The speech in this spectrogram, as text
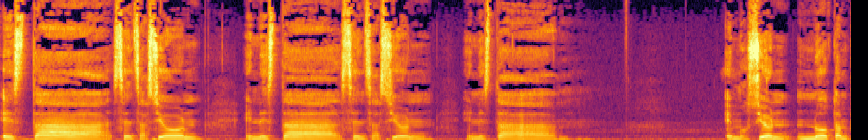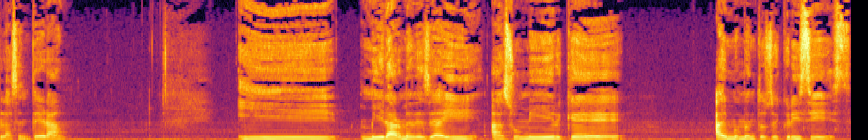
esta sensación, en esta sensación, en esta emoción no tan placentera y mirarme desde ahí, asumir que hay momentos de crisis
